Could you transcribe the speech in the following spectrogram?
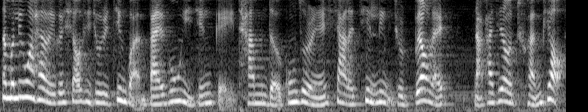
那么另外还有一个消息就是，尽管白宫已经给他们的工作人员下了禁令，就是不要来。哪怕接到传票，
